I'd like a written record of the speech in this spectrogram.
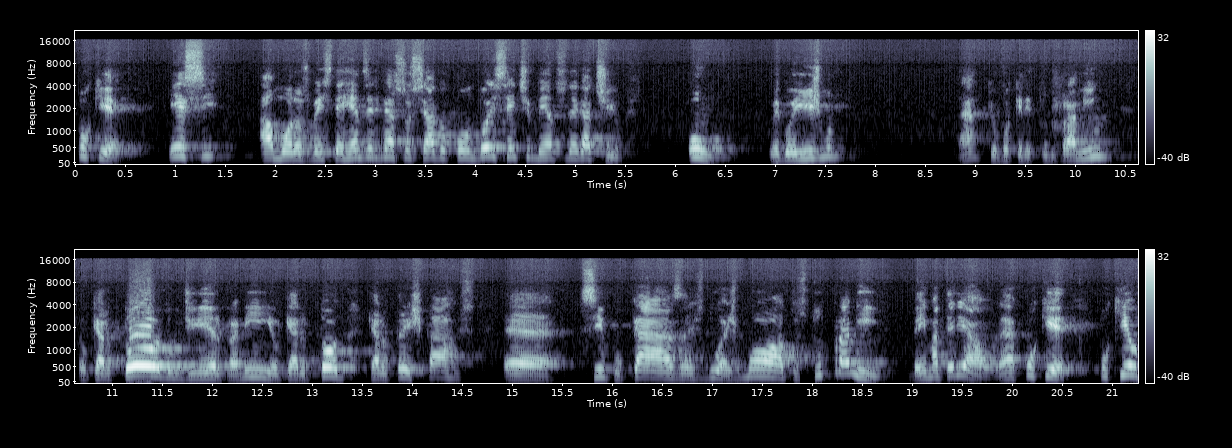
Por quê? Esse amor aos bens terrenos ele vem associado com dois sentimentos negativos. Um, o egoísmo, né, que eu vou querer tudo para mim, eu quero todo o dinheiro para mim, eu quero todo, quero três carros, é, cinco casas, duas motos, tudo para mim, bem material, né? Por quê? Porque eu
